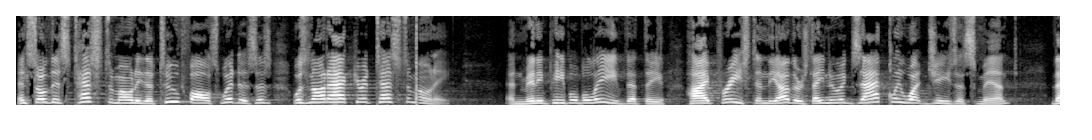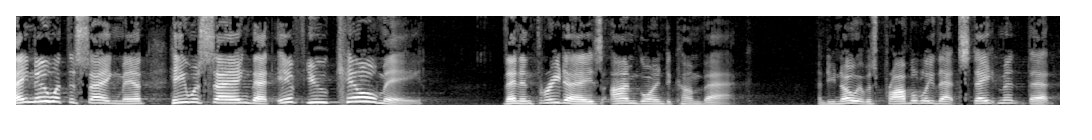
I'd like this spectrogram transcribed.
And so this testimony, the two false witnesses, was not accurate testimony. And many people believe that the high priest and the others, they knew exactly what Jesus meant. They knew what the saying meant. He was saying that if you kill me, then in three days I'm going to come back. And you know it was probably that statement that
